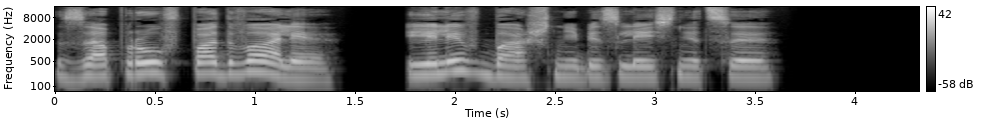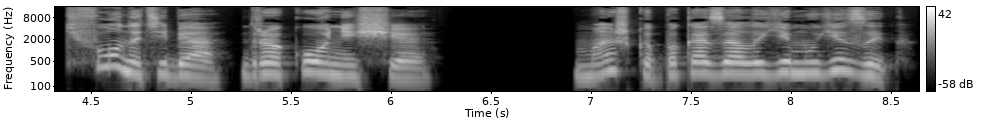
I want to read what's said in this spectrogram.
запру в подвале или в башне без лестницы. Тьфу на тебя, драконище! Машка показала ему язык.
